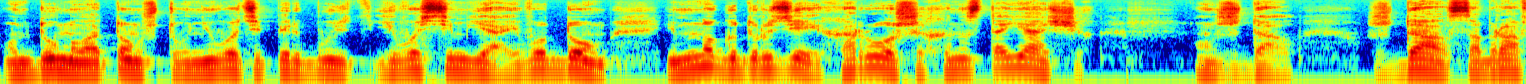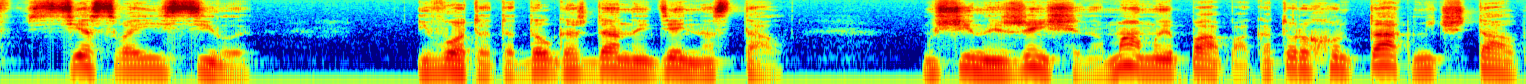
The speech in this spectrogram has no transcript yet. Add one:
Он думал о том, что у него теперь будет его семья, его дом и много друзей, хороших и настоящих. Он ждал, ждал, собрав все свои силы. И вот этот долгожданный день настал. Мужчина и женщина, мама и папа, о которых он так мечтал,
